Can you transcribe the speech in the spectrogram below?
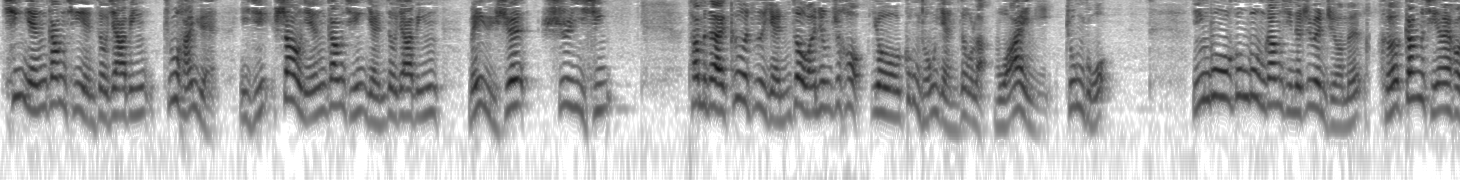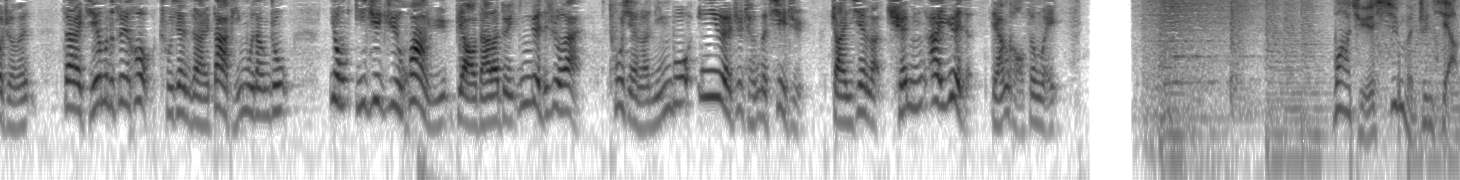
青年钢琴演奏嘉宾朱涵远以及少年钢琴演奏嘉宾梅宇轩、施艺兴。他们在各自演奏完成之后，又共同演奏了《我爱你，中国》。宁波公共钢琴的志愿者们和钢琴爱好者们在节目的最后出现在大屏幕当中，用一句句话语表达了对音乐的热爱，凸显了宁波音乐之城的气质，展现了全民爱乐的良好氛围。挖掘新闻真相，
